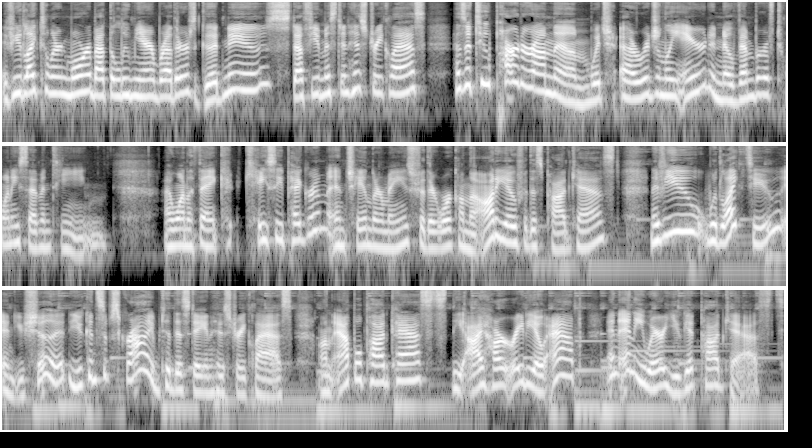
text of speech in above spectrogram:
If you'd like to learn more about the Lumiere brothers, good news! Stuff You Missed in History class has a two parter on them, which originally aired in November of 2017. I want to thank Casey Pegram and Chandler Mayes for their work on the audio for this podcast. And if you would like to, and you should, you can subscribe to This Day in History class on Apple Podcasts, the iHeartRadio app, and anywhere you get podcasts.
